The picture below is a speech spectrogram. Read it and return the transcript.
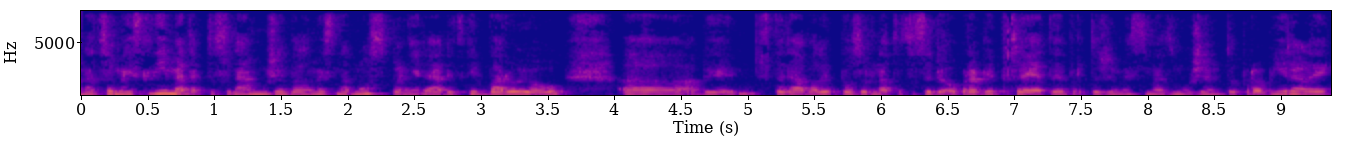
na co myslíme, tak to se nám může velmi snadno splnit. A já vždycky varuju, eh, aby jste dávali pozor na to, co si doopravdy přejete, protože my jsme s mužem to probírali,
